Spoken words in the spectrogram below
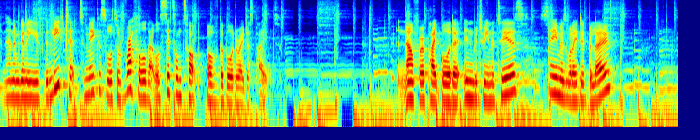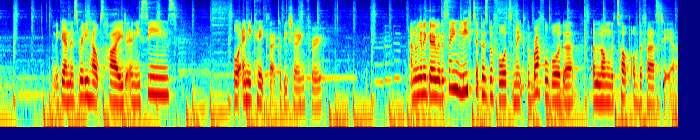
And then I'm gonna use the leaf tip to make a sort of ruffle that will sit on top of the border I just piped. And now for a pipe border in between the tiers same as what I did below. And again, this really helps hide any seams or any cake that could be showing through. And I'm gonna go with the same leaf tip as before to make the ruffle border along the top of the first tier.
